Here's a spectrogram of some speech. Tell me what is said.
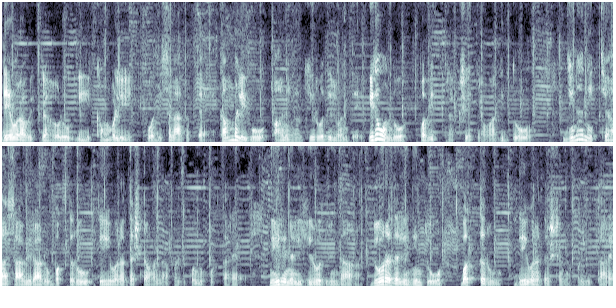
ದೇವರ ವಿಗ್ರಹಗಳು ಇಲ್ಲಿ ಕಂಬಳಿ ಓದಿಸಲಾಗುತ್ತೆ. ಕಂಬಳಿಗೂ ಹಾನಿಯಾಗಿರೋದಿಲ್ವಂತೆ. ಇದು ಒಂದು ಪವಿತ್ರ ಕ್ಷೇತ್ರವಾಗಿದ್ದು. ದಿನನಿತ್ಯ ಸಾವಿರಾರು ಭಕ್ತರು ದೇವರ ದರ್ಶನವನ್ನು ಪಡೆದುಕೊಂಡು ಹೋಗ್ತಾರೆ. ನೀರಿನಲ್ಲಿ ಇರೋದ್ರಿಂದ ದೂರದಲ್ಲಿ ನಿಂತು ಭಕ್ತರು ದೇವರ ದರ್ಶನ ಪಡೆಯುತ್ತಾರೆ.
